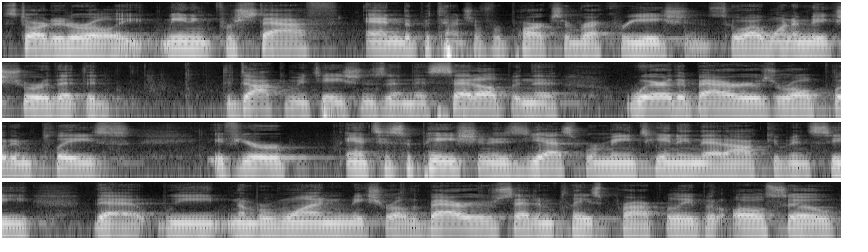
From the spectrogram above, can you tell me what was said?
started early, meaning for staff and the potential for parks and recreation. So I want to make sure that the, the documentations and the setup and the, where the barriers are all put in place, if your anticipation is, yes, we're maintaining that occupancy, that we, number one, make sure all the barriers are set in place properly, but also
